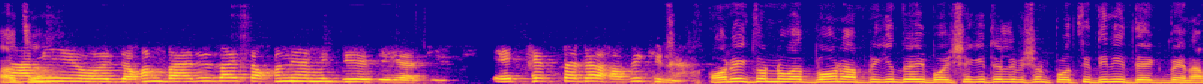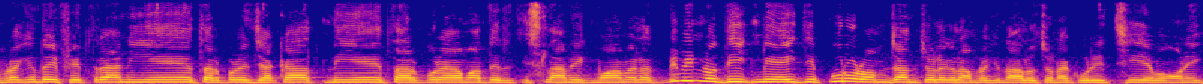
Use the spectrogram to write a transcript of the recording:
আচ্ছা। আমি ওই যখন বাইরে যাই তখনই আমি দিয়ে দিই আর কি। হবে কিনা? অনেক ধন্যবাদ বোন। আপনি কিন্তু এই বৈশাখী টেলিভিশন প্রতিদিনই দেখবেন। আমরা কিন্তু এই ফেতরা নিয়ে তারপরে জাকাত নিয়ে তারপরে আমাদের ইসলামিক মহামেলাত বিভিন্ন দিক নিয়ে এই যে পুরো রমজান চলে গেল আমরা কিন্তু আলোচনা করেছি এবং অনেক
